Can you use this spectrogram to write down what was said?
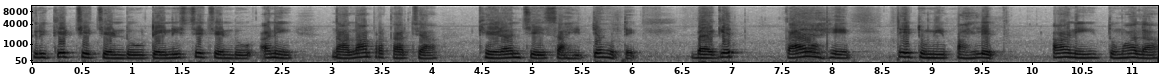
क्रिकेटचे चेंडू टेनिसचे चेंडू आणि नाना प्रकारच्या खेळांचे साहित्य होते. बॅगेत काय आहे ते तुम्ही पाहिलेत आणि तुम्हाला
